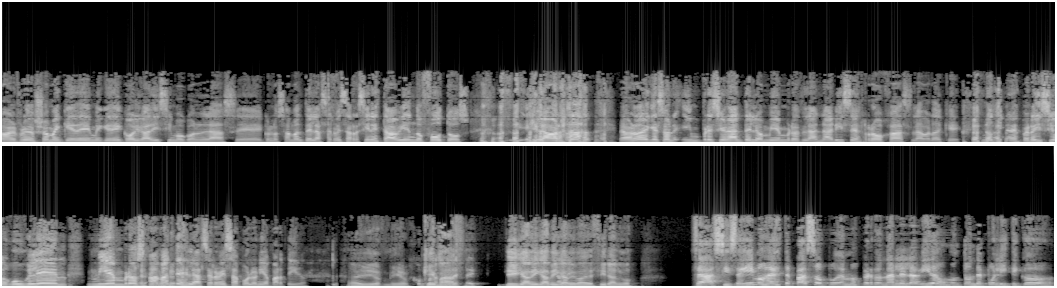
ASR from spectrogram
No, Alfredo, yo me quedé, me quedé colgadísimo con las, eh, con los amantes de la cerveza. Recién estaba viendo fotos y, y la verdad, la verdad es que son impresionantes los miembros, las narices rojas. La verdad es que no tiene desperdicio. Googleen miembros amantes de la cerveza Polonia partido. Ay, Dios mío. ¿Qué más? este- Sí, Gaby, Gaby, Gaby. Gaby va a decir algo. O sea, si seguimos a este paso, podemos perdonarle la vida a un montón de políticos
